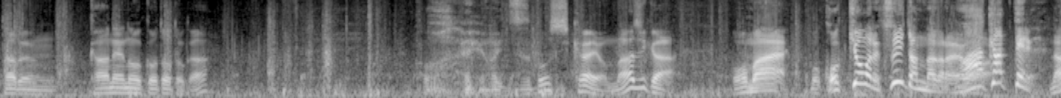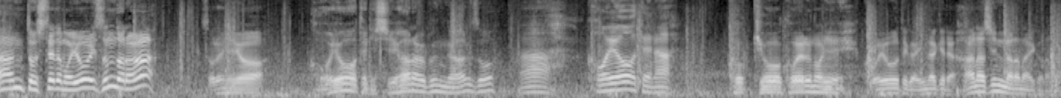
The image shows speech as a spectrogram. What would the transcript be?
多分金のこととか？おいおい図星かよ。マジか。お前もう国境まで着いたんだからよ。分かってる。何としてでも用意すんだろそれによコヨーテに支払う分があるぞ。ああコヨーテな国境を越えるのにコヨーテがいなければ話にならないからな。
